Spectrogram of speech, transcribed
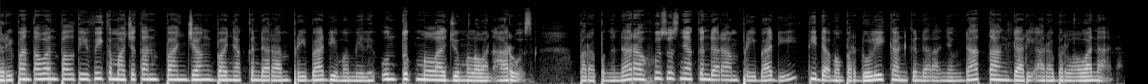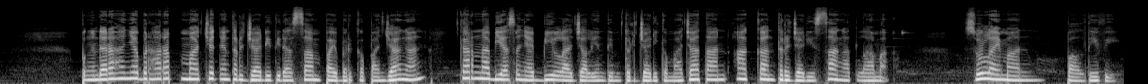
Dari pantauan PAL TV, kemacetan panjang banyak kendaraan pribadi memilih untuk melaju melawan arus. Para pengendara khususnya kendaraan pribadi tidak memperdulikan kendaraan yang datang dari arah berlawanan. Pengendara hanya berharap macet yang terjadi tidak sampai berkepanjangan karena biasanya bila jalin tim terjadi kemacetan akan terjadi sangat lama. Sulaiman, PAL TV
